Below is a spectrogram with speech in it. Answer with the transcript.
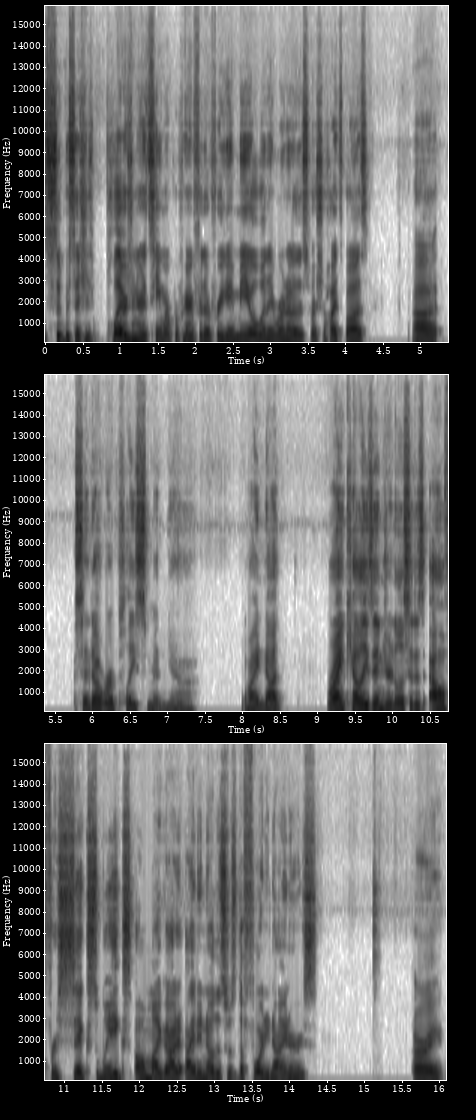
superstitious players in your team are preparing for their pregame meal when they run out of the special height spots. Uh, send out replacement. Yeah, why not? Ryan Kelly's injured and listed as out for six weeks. Oh my god, I didn't know this was the 49ers. Alright.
